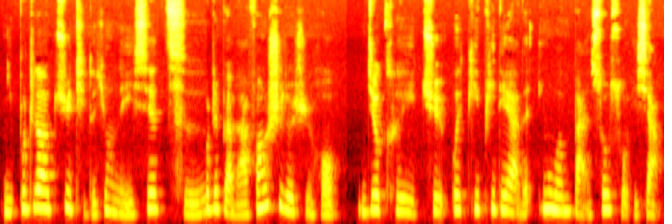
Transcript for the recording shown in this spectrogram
你不知道具体的用哪一些词或者表达方式的时候，你就可以去 Wikipedia 的英文版搜索一下，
